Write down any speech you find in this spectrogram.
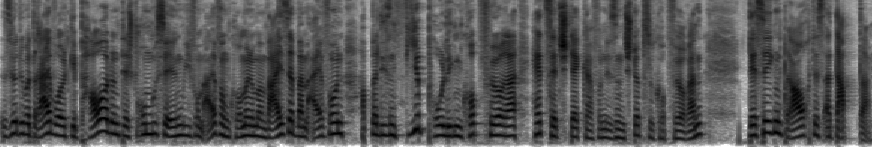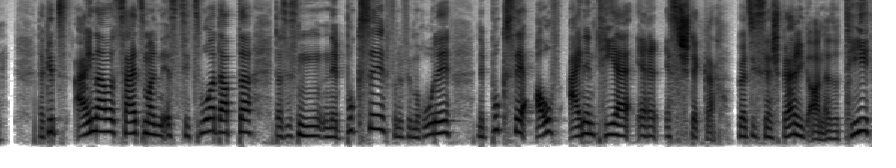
Es wird über 3 Volt gepowert und der Strom muss ja irgendwie vom iPhone kommen und man weiß ja, beim iPhone hat man diesen vierpoligen Kopfhörer Headset-Stecker von diesen Stöpselkopfhörern. Deswegen braucht es Adapter. Da gibt es einerseits mal den SC2-Adapter, das ist ein, eine Buchse von der Firma Rode, eine Buchse auf einen TRS-Stecker. Hört sich sehr sperrig an, also T-R-S-Stecker.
